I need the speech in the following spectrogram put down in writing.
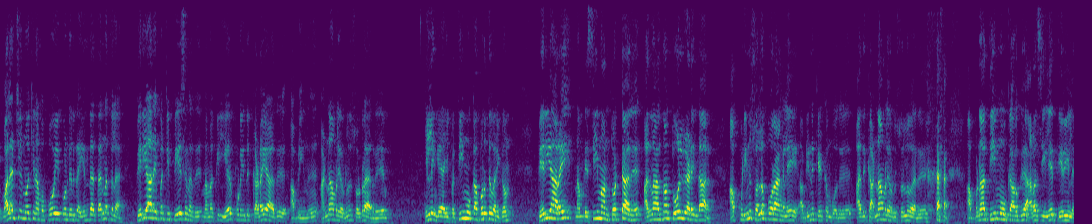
வளர்ச்சியை நோக்கி நம்ம போய் கொண்டிருக்கிற இந்த தருணத்தில் பெரியாரை பற்றி பேசினது நமக்கு ஏற்புடையது கிடையாது அப்படின்னு அண்ணாமலை அவர்கள் சொல்கிறாரு இல்லைங்க இப்போ திமுக பொறுத்த வரைக்கும் பெரியாரை நம்முடைய சீமான் தொட்டாரு அதனால தான் தோல்வி அடைந்தார் அப்படின்னு சொல்ல போறாங்களே அப்படின்னு கேட்கும்போது அதுக்கு அண்ணாமலை அவர்கள் சொல்லுவார். அப்படின்னா திமுகவுக்கு அரசியலே தெரியல.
